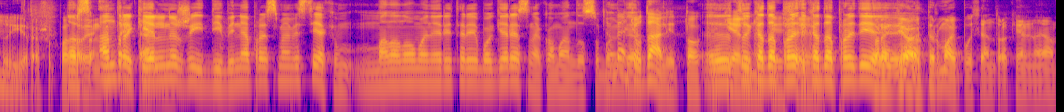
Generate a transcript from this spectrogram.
tų įrašų. po to Nors antrą vertina. kelnį žaidybinė prasme vis tiek, mano nuomonė, riteriai buvo geresnė komanda su banga. Bent jau dalį to. E, Tai kada, pra, kada pradėjo? Pradėjo jo. pirmoji pusė antro kelnio. jo.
